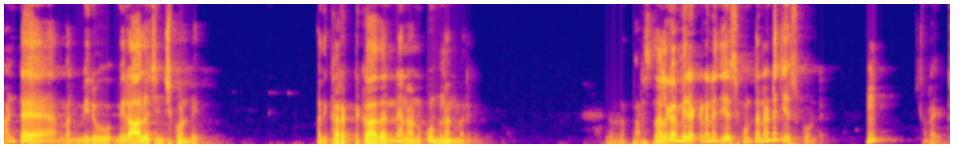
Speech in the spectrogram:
అంటే మరి మీరు మీరు ఆలోచించుకోండి. అది కరెక్ట్ కాదని నేను అనుకుంటున్నాను మరి. పర్సనల్గా మీరు ఎక్కడైనా చేసుకుంటానంటే చేసుకోండి. రైట్.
